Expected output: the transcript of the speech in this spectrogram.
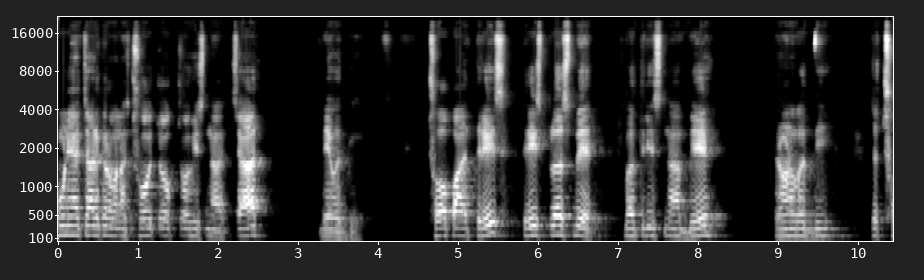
ગુણ્યા ચાર કરવાના, છ ચોક ચોવીસના ચાર, બે વધી. છ પાંચ ત્રીસ ત્રીસ પ્લસ બે બત્રીસના બે, ત્રણ વધી. જો છ,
